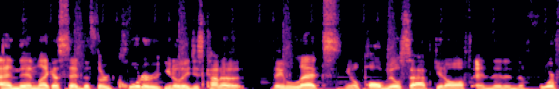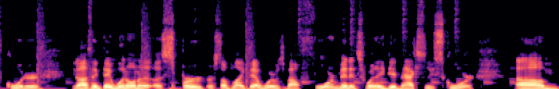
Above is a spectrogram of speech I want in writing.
And then, like I said, the third quarter, you know, they just kind of they let you know Paul Millsap get off, and then in the fourth quarter, you know, I think they went on a, a, spurt or something like that where it was about four minutes where they didn't actually score. Um,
